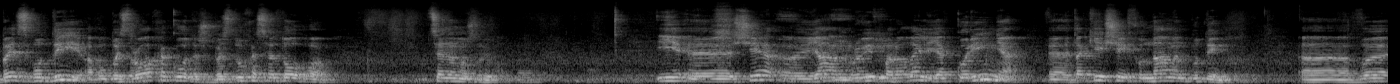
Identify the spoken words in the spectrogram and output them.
без води або без Роаха Кодиш, без Духа Святого це неможливо. І е, ще е, я провів паралелі як коріння, е, так є ще й фундамент будинку. Е, в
